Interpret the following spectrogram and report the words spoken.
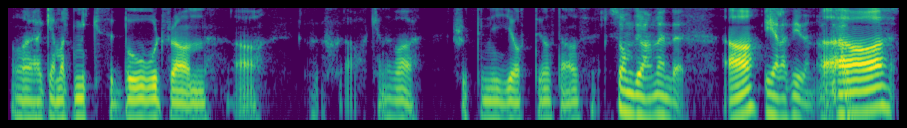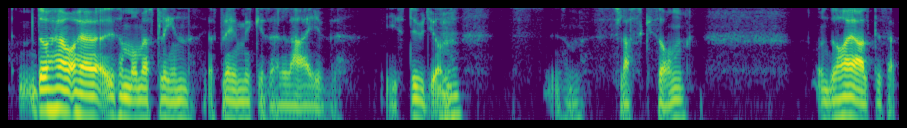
Och jag har ett gammalt mixerbord från, ja, ja, kan det vara 79-80 någonstans. Som du använder Ja, hela tiden. Alltså, Ja, då har jag, liksom, om jag spelar in, jag spelar in mycket så live i studion. Mm. Liksom slasksång. Och då har jag alltid så här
